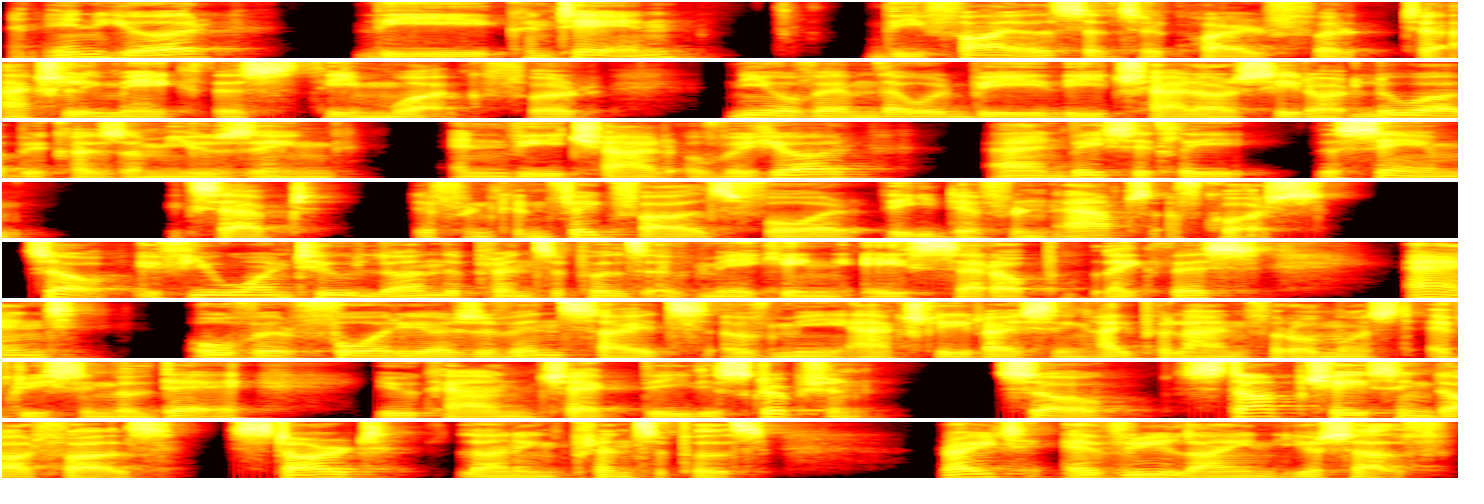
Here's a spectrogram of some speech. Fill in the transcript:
And in here, the contain the files that's required for to actually make this theme work. For NeoVim, that would be the chadrc.lua because I'm using NvChad over here. And basically the same, except different config files for the different apps, of course. So if you want to learn the principles of making a setup like this and over four years of insights of me actually ricing Hyprland for almost every single day, you can check the description. So stop chasing dot files, start learning principles. Write every line yourself.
